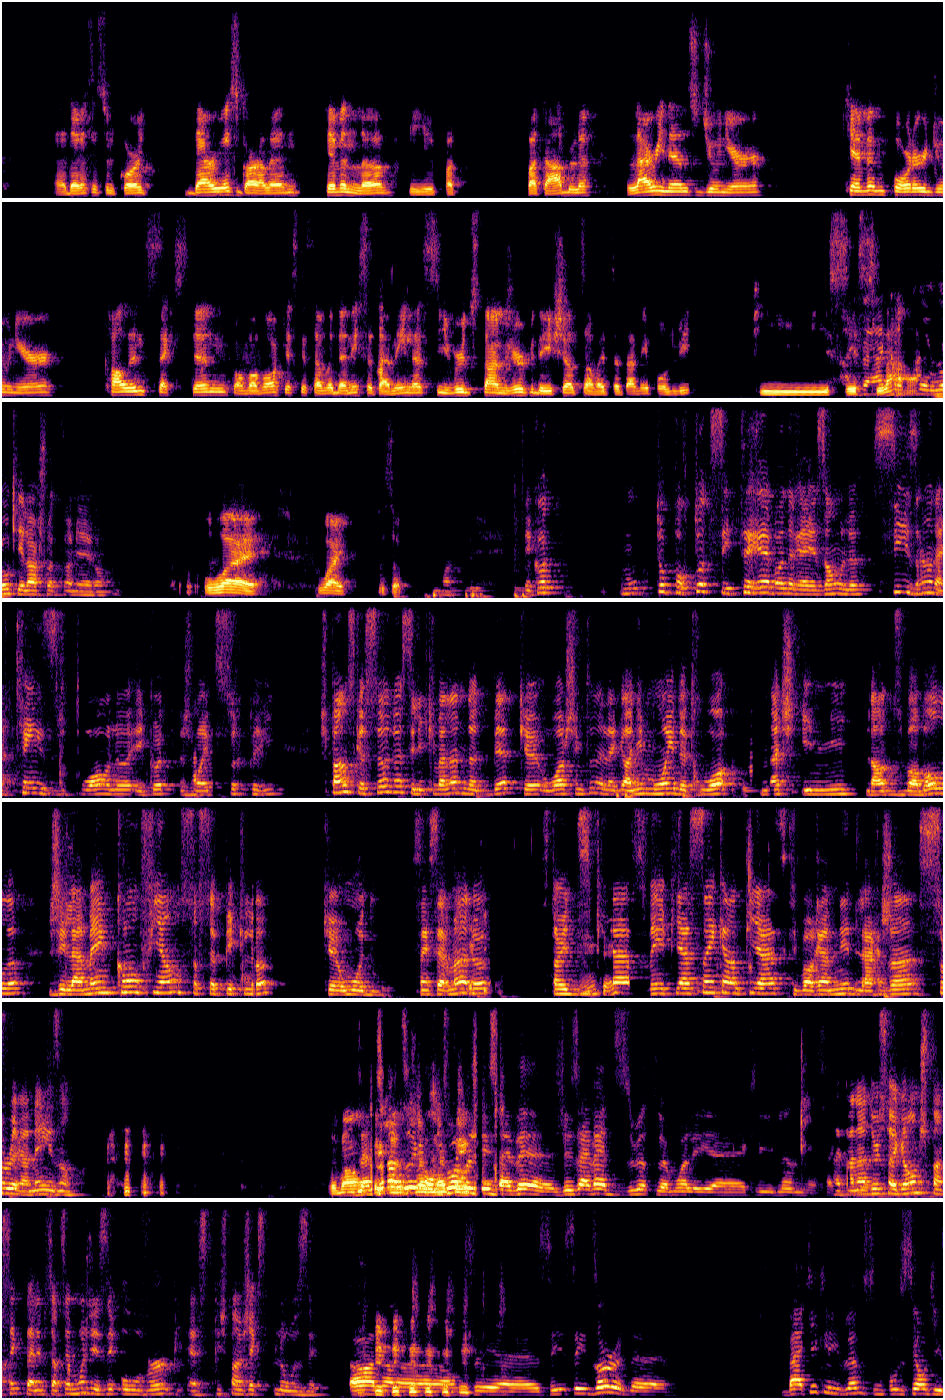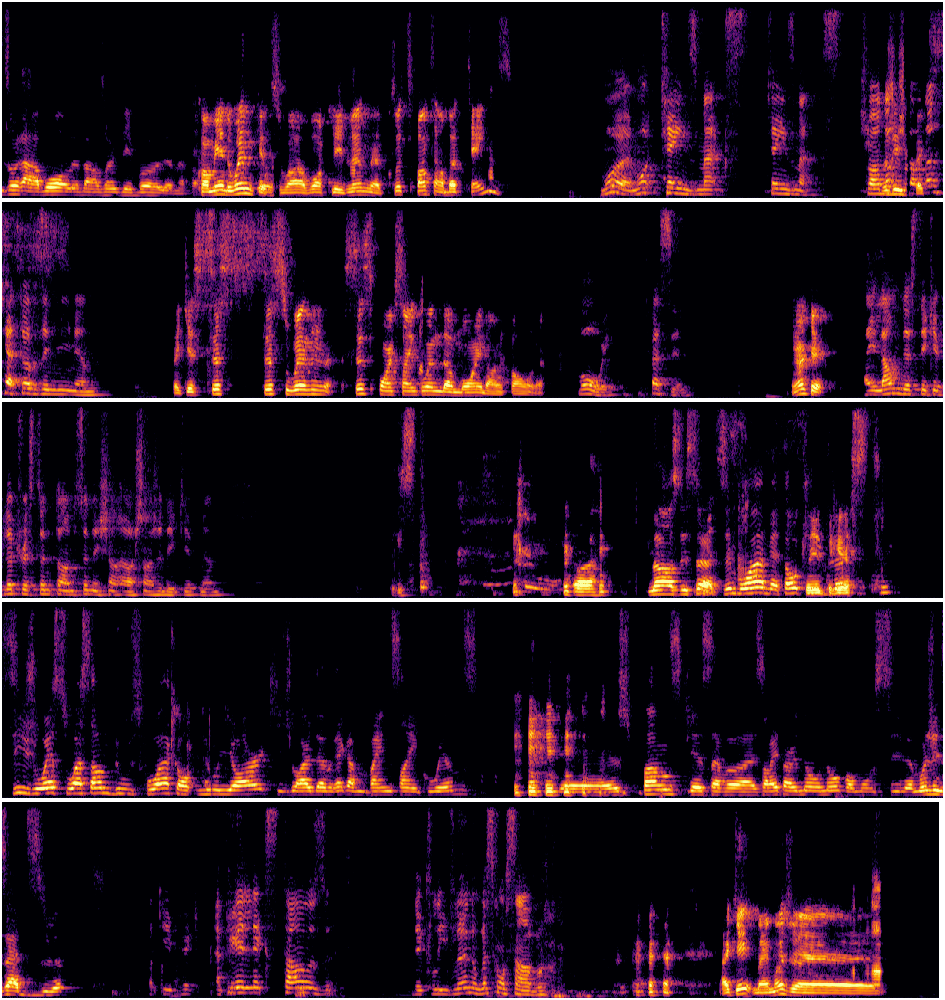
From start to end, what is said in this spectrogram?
de rester sur le court. Darius Garland, Kevin Love, qui est pot- potable. Larry Nance Jr., Kevin Porter Jr., Colin Sexton, qu'on va voir qu'est-ce que ça va donner cette année. là. S'il veut du temps de jeu puis des shots, ça va être cette année pour lui. Puis c'est cela. Okoro, qui est leur choix de première ronde. Ouais, ouais, c'est ça. Ouais. Écoute, pour toutes ces très bonnes raisons, s'ils se rendent à 15 victoires, là, écoute, je vais être surpris. Je pense que ça, c'est l'équivalent de notre bet que Washington allait gagner moins de 3 matchs et demi lors du bubble. J'ai la même confiance sur ce pic-là qu'au mois d'août. Sincèrement, là, c'est un 10 Ok. piastres, 20 piastres, 50 piastres qui va ramener de l'argent sûr à la maison. C'est bon. La misère à dire contre toi, moi, je les avais, je les avais à 18, là, moi, les euh, Cleveland. là. Fait que- Pendant deux secondes, je pensais que tu allais me sortir. Moi, je les ai over, puis esprit, je pense que j'explosais. Ah non, non, non, non, c'est, euh, c'est, dur de. Backer Cleveland, c'est une position qui est dure à avoir là, dans un débat. Là. Combien de wins que tu vas avoir, Cleveland? Toi, tu penses en bas de 15? Moi, moi 15 max. 15 max. Je leur donne, j'ai- je leur donne 14,5, man. Fait que 6, 6 wins, 6.5 wins de moins dans le fond. Là. Oh oui, facile. OK. Hey, L'âme de cette équipe-là, Tristan Thompson a changé d'équipe, man. Triste. Ouais. Non, c'est ça. Tu sais, moi, mettons que. C'est triste. S'ils jouaient 72 fois contre New York, je leur donnerais comme 25 wins. Euh, je pense que ça va, ça va être un no-no pour moi aussi. Là. Moi, je les ai à 18. OK. Après l'extase de Cleveland, où est-ce qu'on s'en va? OK. Ben moi, je,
